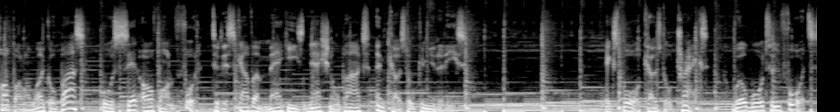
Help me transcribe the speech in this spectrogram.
hop on a local bus, or set off on foot to discover Maggie's national parks and coastal communities. Explore coastal tracks, World War II forts,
